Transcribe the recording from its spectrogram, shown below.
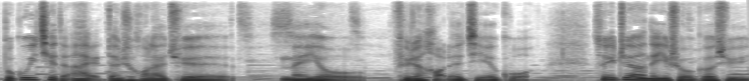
不顾一切的爱，但是后来却没有。非常好的结果，所以这样的一首歌曲，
